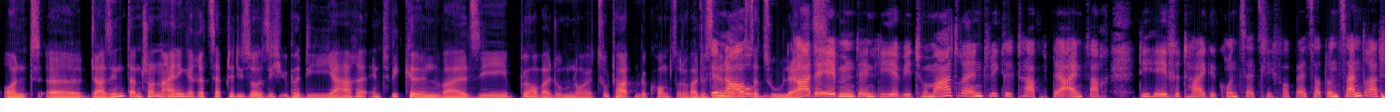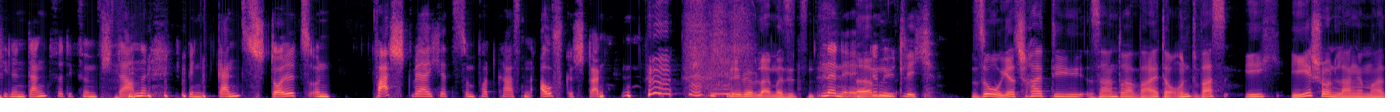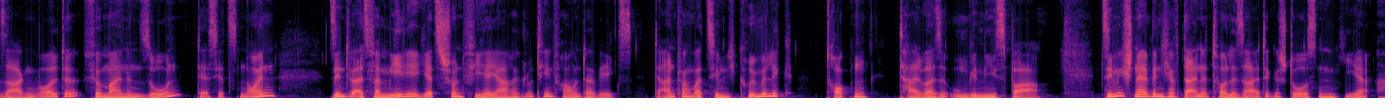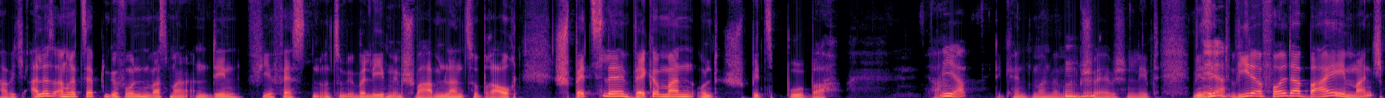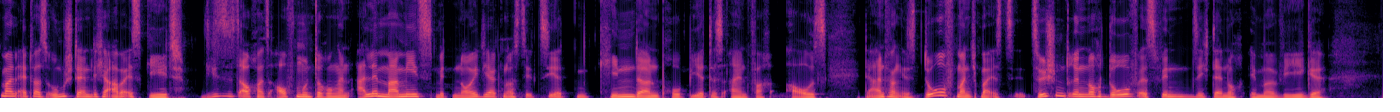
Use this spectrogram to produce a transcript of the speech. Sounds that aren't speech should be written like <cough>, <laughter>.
Und äh, da sind dann schon einige Rezepte, die so sich über die Jahre entwickeln, weil sie, ja, weil du neue Zutaten bekommst oder weil du genau, selber was dazu lernst. Gerade eben den Lievito Madre entwickelt habe, der einfach die Hefeteige grundsätzlich verbessert. Und Sandra, vielen Dank für die fünf Sterne. ich bin <laughs> ganz stolz und fast wäre ich jetzt zum Podcasten aufgestanden. <laughs> nee, wir bleiben mal sitzen. Nee, nee, ähm, gemütlich. So, jetzt schreibt die Sandra weiter. Und was ich eh schon lange mal sagen wollte, für meinen Sohn, der ist jetzt neun, sind wir als Familie jetzt schon vier Jahre glutenfrei unterwegs. Der Anfang war ziemlich krümelig, trocken, teilweise ungenießbar. Ziemlich schnell bin ich auf deine tolle Seite gestoßen. Hier habe ich alles an Rezepten gefunden, was man an den vier Festen und zum Überleben im Schwabenland so braucht. Spätzle, Weckermann und Spitzbuber. Ja. ja. Die kennt man, wenn man mhm. im Schwäbischen lebt. Wir sind ja. wieder voll dabei. Manchmal etwas umständlicher, aber es geht. Dies ist auch als Aufmunterung an alle Mamis mit neu diagnostizierten Kindern. Probiert es einfach aus. Der Anfang ist doof, manchmal ist zwischendrin noch doof. Es finden sich dennoch immer Wege.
